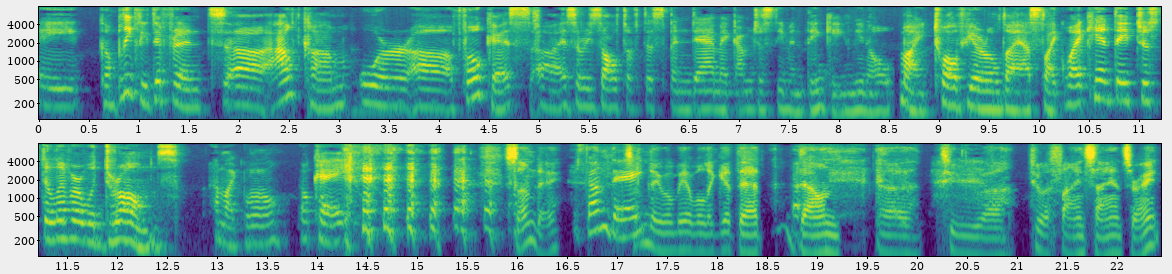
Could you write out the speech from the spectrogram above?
a completely different uh, outcome or uh, focus uh, as a result of this pandemic. I'm just even thinking, you know, my 12 year old I asked, like, why can't they just deliver with drones? I'm like, well, okay. Someday, Someday. someday we'll be able to get that down uh, to uh, to a fine science, right?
